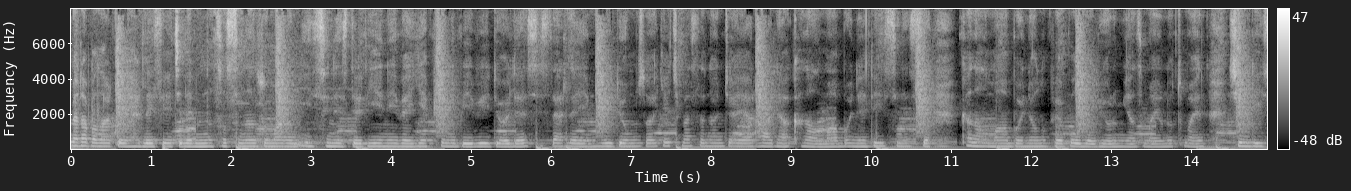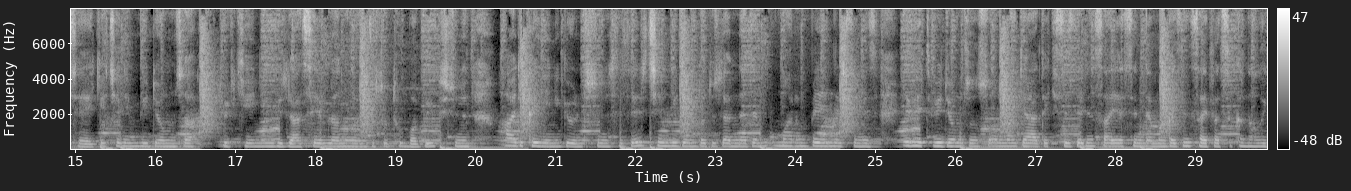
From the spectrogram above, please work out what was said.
Merhabalar değerli izleyicilerim nasılsınız? Umarım iyisinizdir. Yeni ve yepyeni bir video ile sizlerleyim. Videomuza geçmezden önce eğer hala kanalıma abone değilsinizse kanalıma abone olup ve bol bol yorum yazmayı unutmayın. Şimdi ise geçelim videomuza. Türkiye'nin güzel sevilen oyuncusu Tuğba Büyüksü'nün harika yeni görüntüsünü sizler için videomda düzenledim. Umarım beğenirsiniz. Evet videomuzun sonuna geldik. Sizlerin sayesinde magazin sayfası kanalı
